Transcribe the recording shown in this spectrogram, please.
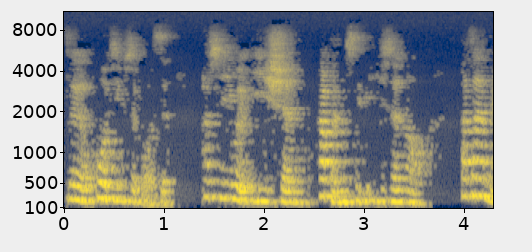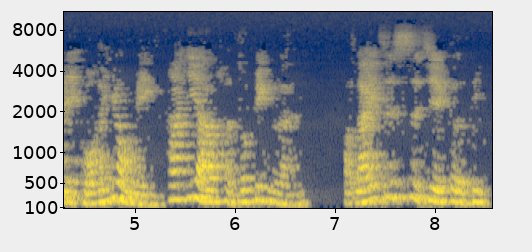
这个霍金斯博士，他是一位医生，他本身是一个医生哦，他在美国很有名，他医疗了很多病人，来自世界各地。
